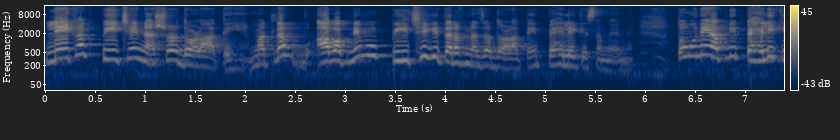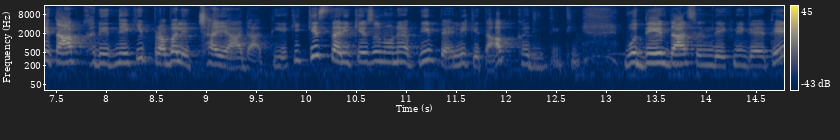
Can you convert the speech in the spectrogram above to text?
लेखक पीछे नशर दौड़ाते हैं। मतलब अब अपने वो पीछे की तरफ़ नज़र दौड़ाते हैं पहले के समय में। तो उन्हें अपनी पहली किताब खरीदने की प्रबल इच्छा याद आती है कि किस तरीके से उन्होंने अपनी पहली किताब खरीदी थी। वो देवदास फ़िल्म देखने गए थे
